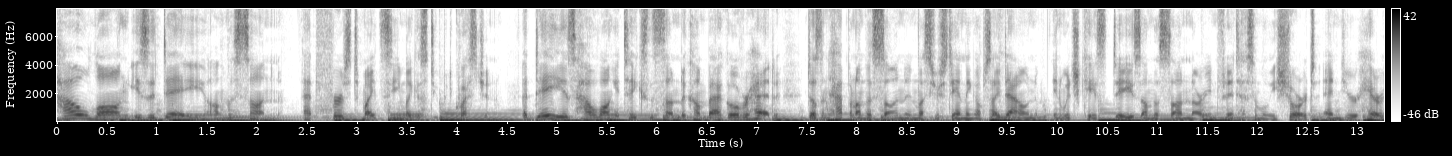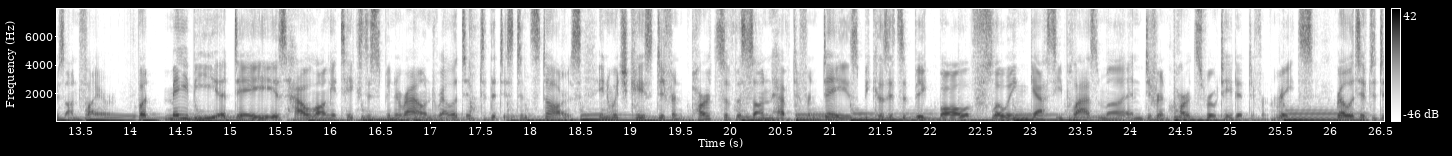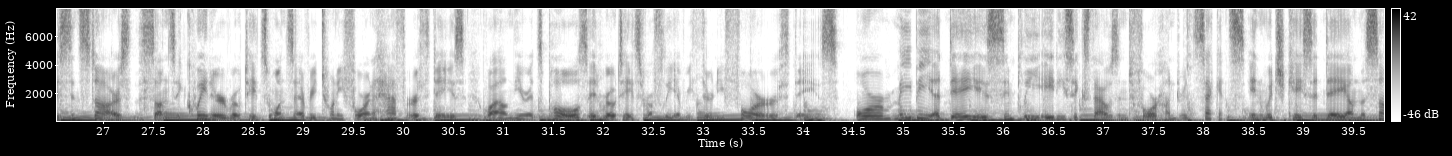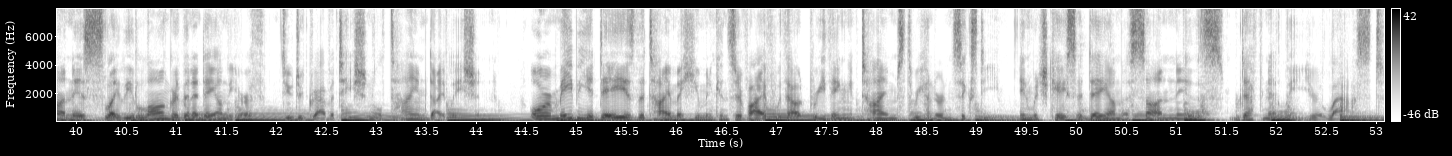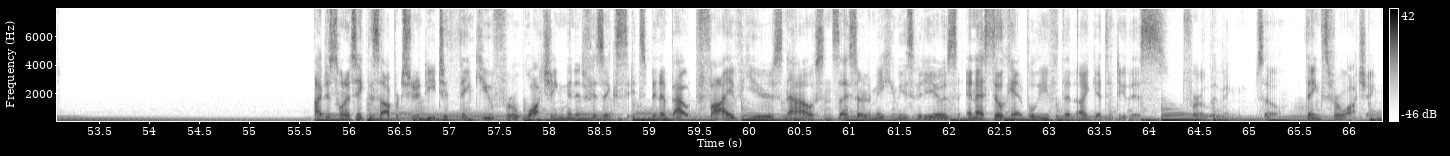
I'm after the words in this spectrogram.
How long is a day on the sun? At first might seem like a stupid question. A day is how long it takes the sun to come back overhead. Doesn't happen on the sun unless you're standing upside down, in which case days on the sun are infinitesimally short and your hair is on fire. But maybe a day is how long it takes to spin around relative to the distant stars, in which case different parts of the sun have different days because it's a big ball of flowing gassy plasma and different parts rotate at different rates. Relative to distant stars, the sun's equator rotates once every 24 and a half Earth days, while near its poles it rotates roughly every 34 Earth days. Or maybe a day is simply 86,400 seconds, in which case a day on the sun is slightly longer than a day on the Earth due to gravitational time dilation. Or maybe a day is the time a human can survive without breathing times 360, in which case a day on the sun is definitely your last. I just want to take this opportunity to thank you for watching Minute Physics. It's been about five years now since I started making these videos, and I still can't believe that I get to do this for a living. So, thanks for watching.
